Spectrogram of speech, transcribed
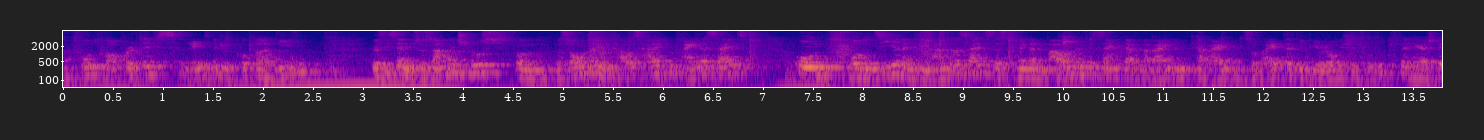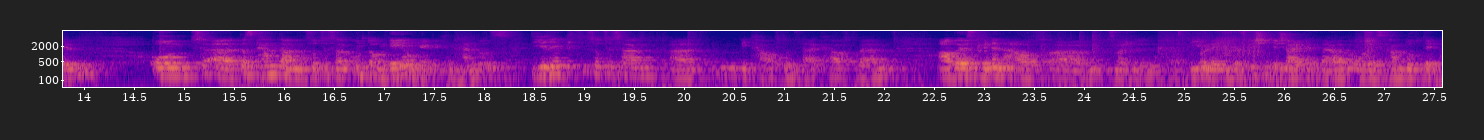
äh, Food Cooperatives, Lebensmittelkooperativen. Das ist ein Zusammenschluss von Personen und Haushalten einerseits und Produzierenden andererseits. Das können Bauernhöfe sein, Gärtnereien, Imkereien und so weiter, die biologische Produkte herstellen. Und äh, das kann dann sozusagen unter Umgehung jeglichen Handels direkt sozusagen äh, gekauft und verkauft werden. Aber es können auch äh, zum Beispiel Bioläden dazwischen geschaltet werden oder es kann durch den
